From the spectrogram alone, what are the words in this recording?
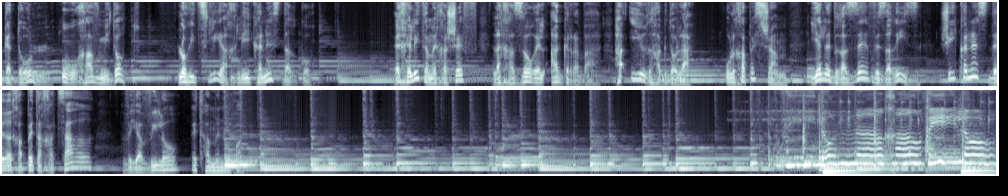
גדול ורחב מידות, לא הצליח להיכנס דרכו. החליט המכשף לחזור אל אגרבה, העיר הגדולה, ולחפש שם ילד רזה וזריז שייכנס דרך הפתח הצר ויביא לו את המנורה. וילון,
